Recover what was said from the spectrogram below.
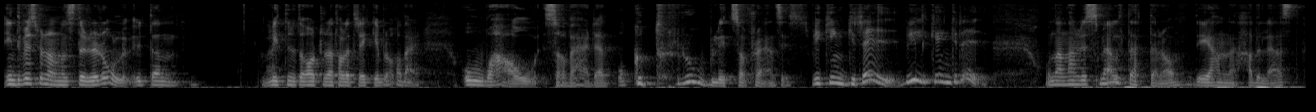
Inte för att det spelar någon större roll, utan mitten av 1800-talet räcker bra där. Oh, wow, sa världen. Och otroligt, sa Francis. Vilken grej, vilken grej. Och när han hade smält detta då, det han hade läst,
